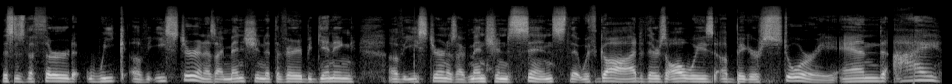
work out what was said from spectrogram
This is the third week of Easter, and as I mentioned at the very beginning of Easter, and as I've mentioned since, that with God, there's always a bigger story. And I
